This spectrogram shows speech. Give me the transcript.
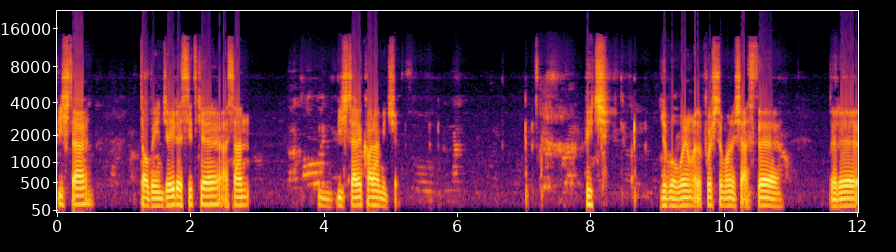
بیشتر. تا به اینجایی رسید که اصلا بیشتر کارم این شد. هیچ. یه بابای اومده پشت ما نشسته داره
